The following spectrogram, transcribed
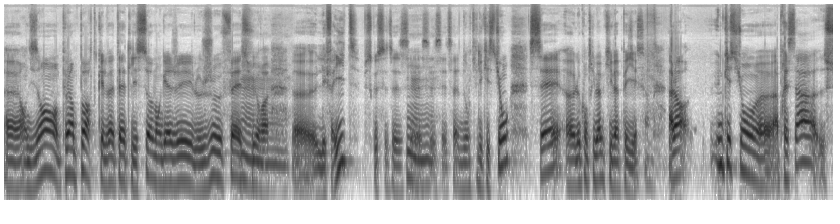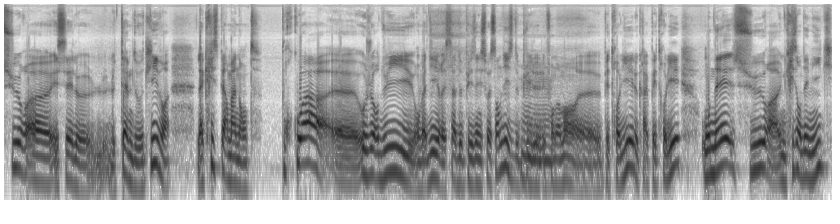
euh, en disant peu importe quelles vont être les sommes engagées, le jeu fait mhm. sur euh, les faillites, puisque c'est mhm. ça dont il est question, c'est le contribuable qui va payer. Alors une question après ça sur, et c'est le thème de votre livre, la crise permanente pourquoi euh, aujourd'hui, on va dire, et ça depuis les années 70, depuis mmh. l'effondrement euh, pétrolier, le crack pétrolier, on est sur une crise endémique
